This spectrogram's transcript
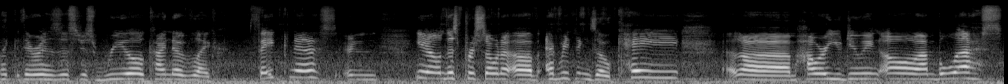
like there was this just real kind of like fakeness and you know this persona of everything's okay um, how are you doing? Oh i'm blessed.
